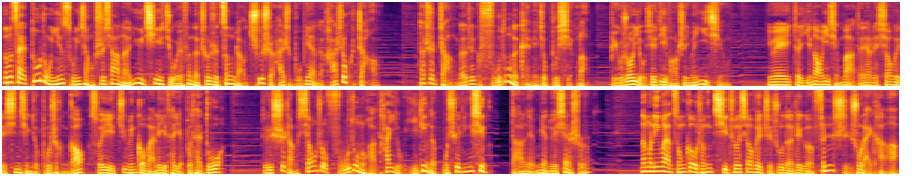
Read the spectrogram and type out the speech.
那么在多种因素影响之下呢，预期九月份的车市增长趋势还是不变的，还是会涨，但是涨的这个幅度呢，肯定就不行了。比如说有些地方是因为疫情。因为这一闹疫情嘛，大家这消费的心情就不是很高，所以居民购买力它也不太多。对于市场销售浮动的话，它有一定的不确定性，大家得面对现实。那么，另外从构成汽车消费指数的这个分指数来看啊，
